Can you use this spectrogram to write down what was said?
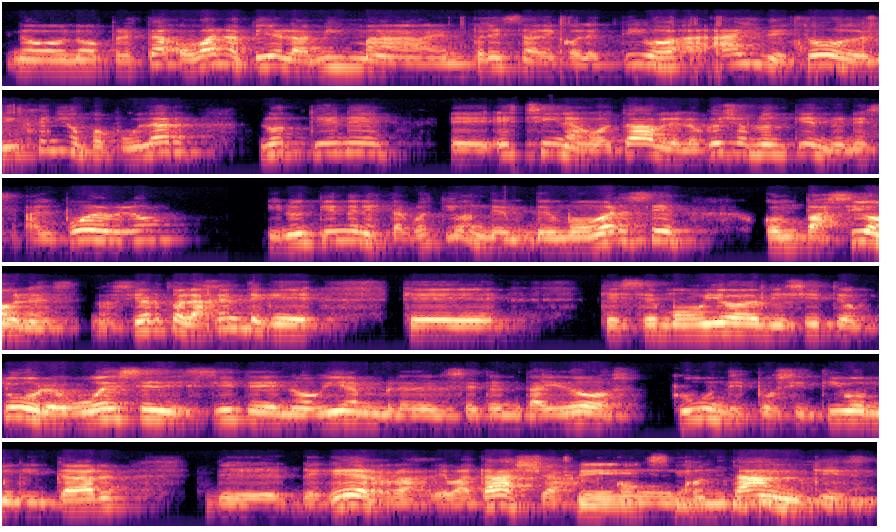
no, no presta, o van a pedir a la misma empresa de colectivos. Hay de todo. El ingenio popular no tiene, eh, es inagotable. Lo que ellos no entienden es al pueblo y no entienden esta cuestión de, moverse con pasiones, ¿no es cierto? La gente que, que, que se movió el 17 de octubre o ese 17 de noviembre del 72 que hubo un dispositivo militar de, guerra, de batalla, con, tanques,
